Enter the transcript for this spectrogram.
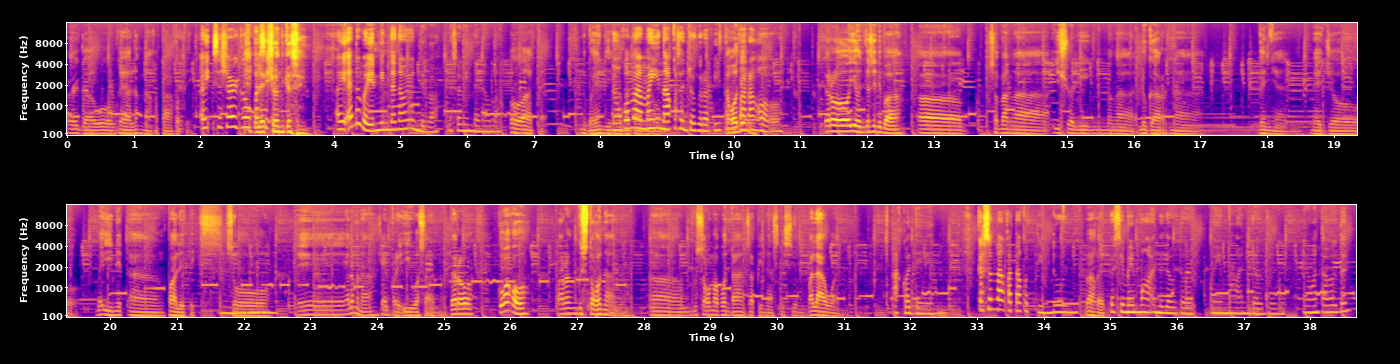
Siargao, oo, kaya lang nakatakot eh. Ay, sa Siargao kasi, Election kasi. ay ano ba yun? Mindanao yun, di ba? Nasa Mindanao ba? Oo ata. Ano ba yan? Di Ewan ko, naman tama mahina ako sa geography. Pero Ako din parang eh. oo. Pero yun, kasi di ba uh, sa mga usually mga lugar na ganyan, medyo mainit ang politics. So, eh, alam mo na, syempre, iwas sa ano. Pero, kung ako, parang gusto ko na ano, um, gusto ko mapuntahan sa Pinas is yung Palawan. Ako din. Kaso nakakatakot din dun. Bakit? Kasi may mga ano daw daw. May mga ano daw dun. Ano ang tawag dun?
